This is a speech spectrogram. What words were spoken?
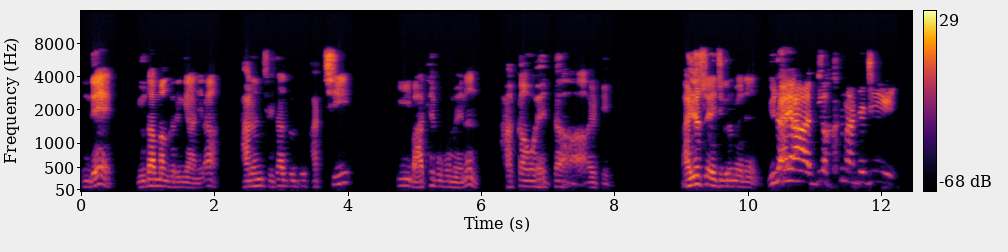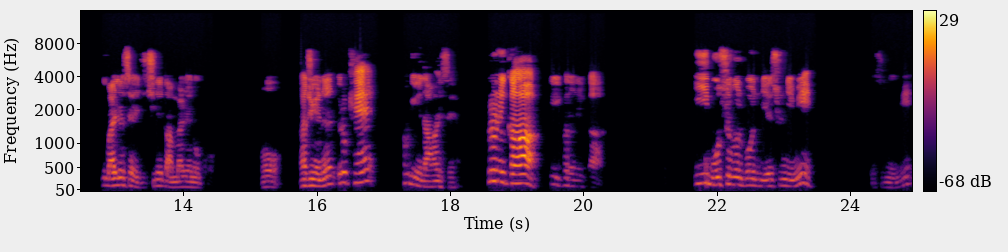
근데 유다만 그런 게 아니라 다른 제자들도 같이 이 마태복음에는 아까워했다 이렇게 말렸어야지 그러면은 유다야 네가 크면 안 되지 말렸어야지 지네도 안 말려놓고 어 나중에는 이렇게 성경에 나와 있어요. 그러니까 이 그러니까 이 모습을 본 예수님이 예수님이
